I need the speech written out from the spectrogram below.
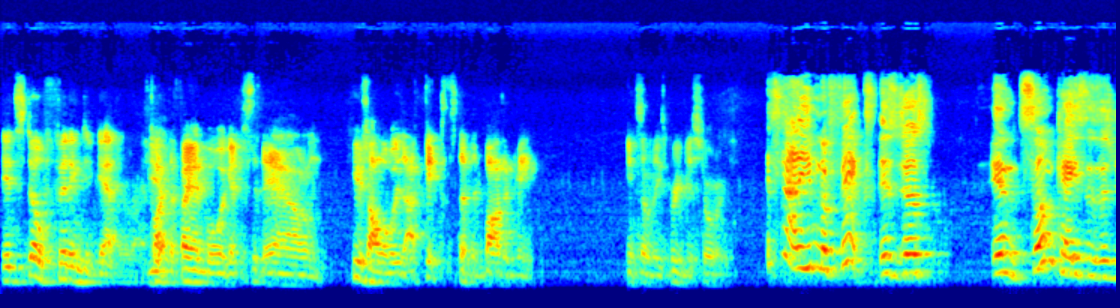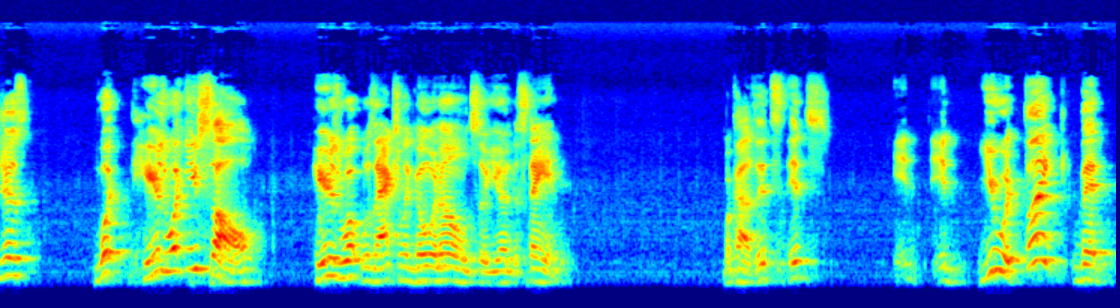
it's still fitting together. Right? It's like the fanboy get to sit down. Here's all the ways I fixed stuff that bothered me in some of these previous stories. it's not even a fix. It's just in some cases, it's just what here's what you saw, here's what was actually going on, so you understand it. Because it's it's it it you would think that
